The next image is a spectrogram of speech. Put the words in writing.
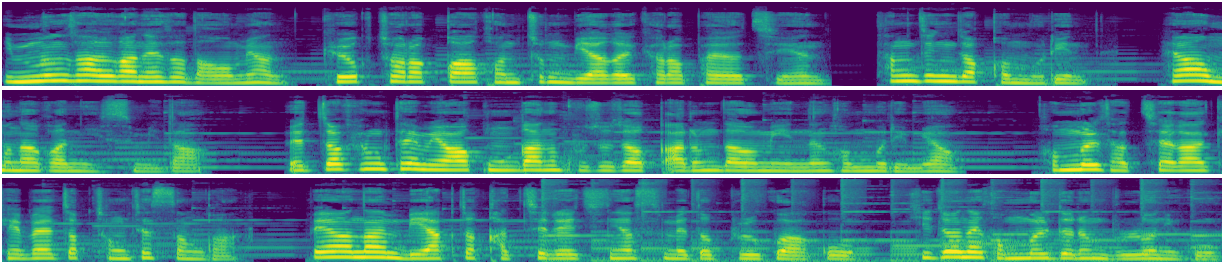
인문사회관에서 나오면 교육철학과 건축미학을 결합하여 지은 상징적 건물인 해화문화관이 있습니다. 외적 형태미와 공간 구조적 아름다움이 있는 건물이며 건물 자체가 개별적 정체성과 빼어난 미학적 가치를 지녔음에도 불구하고 기존의 건물들은 물론이고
